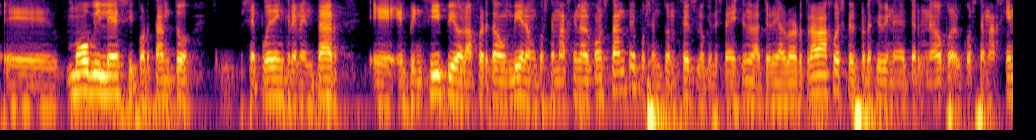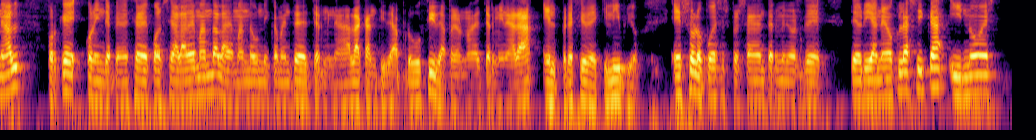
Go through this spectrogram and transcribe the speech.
eh, móviles y por tanto se puede incrementar eh, en principio la oferta de un bien a un coste marginal constante, pues entonces lo que te está diciendo la teoría del valor trabajo es que el precio viene determinado por el coste marginal, porque con independencia de cuál sea la demanda, la demanda únicamente determinará la cantidad producida, pero no determinará el precio de equilibrio. Eso lo puedes expresar en términos de teoría neoclásica y no es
